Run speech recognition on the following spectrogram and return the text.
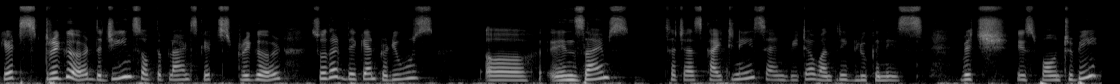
gets triggered, the genes of the plants gets triggered so that they can produce uh, enzymes such as chitinase and beta 1,3 glucanase which is found to be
